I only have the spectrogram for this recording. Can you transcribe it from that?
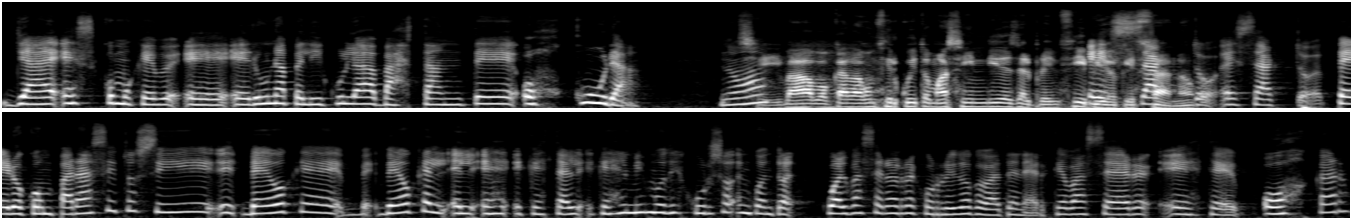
ya es como que eh, era una película bastante oscura, ¿no? Sí, va abocada a un circuito más indie desde el principio, quizá, ¿no? Exacto, exacto. Pero con Parásitos sí eh, veo que ve- veo que, el- el- eh, que, está el- que es el mismo discurso en cuanto a cuál va a ser el recorrido que va a tener, que va a ser este Oscar.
